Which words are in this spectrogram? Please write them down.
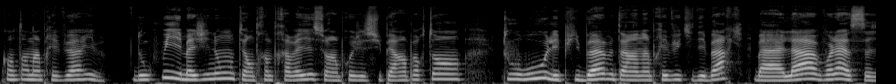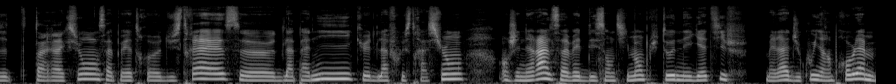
quand un imprévu arrive? Donc oui, imaginons, tu es en train de travailler sur un projet super important, tout roule et puis bam, t'as un imprévu qui débarque, bah là, voilà, ta réaction, ça peut être du stress, de la panique, de la frustration. En général, ça va être des sentiments plutôt négatifs. Mais là, du coup, il y a un problème.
